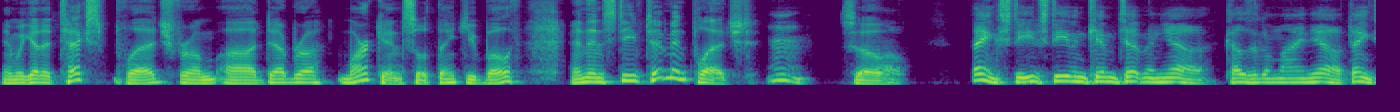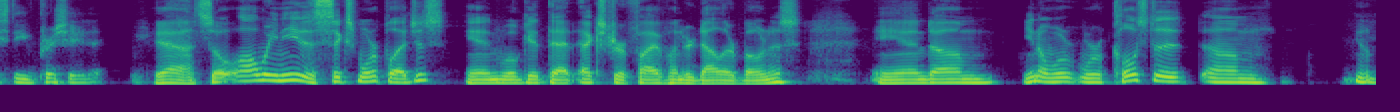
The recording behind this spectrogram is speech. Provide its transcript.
And we got a text pledge from uh, Deborah Markin. So thank you both. And then Steve Titman pledged. Mm. So Oh. Thanks, Steve. Steve and Kim Titman. Yeah. Cousin of mine. Yeah. Thanks, Steve. Appreciate it. Yeah, so all we need is six more pledges, and we'll get that extra five hundred dollar bonus. And um, you know we're we're close to um, you know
